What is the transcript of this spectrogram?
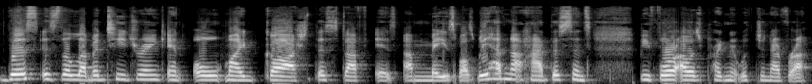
This is the lemon tea drink, and oh my gosh, this stuff is amazing. We have not had this since before I was pregnant with Jenevera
